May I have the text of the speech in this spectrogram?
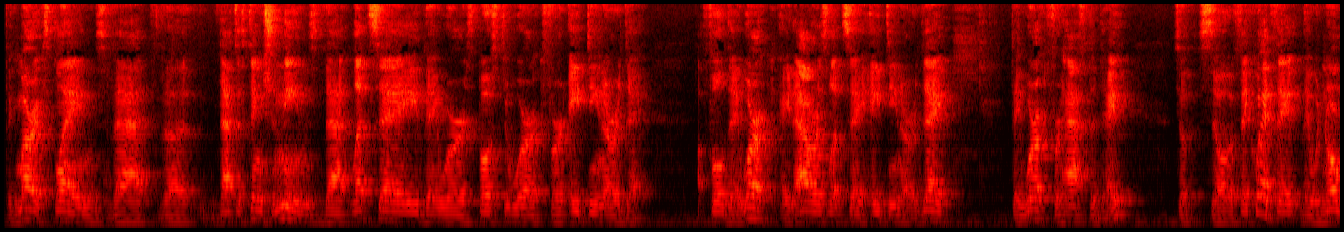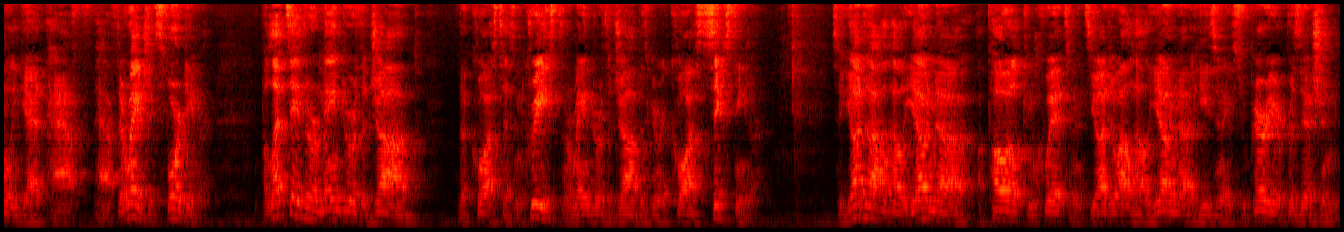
The Gemara explains that the, that distinction means that let's say they were supposed to work for 18 hour a day, full day work, eight hours, let's say 18 hours a day. They work for half the day. So, so if they quit, they, they would normally get half half their wages, for dinner. But let's say the remainder of the job, the cost has increased, the remainder of the job is going to cost six dinar. So Yadu al Helyona, a poel can quit, and it's Yadu al Helyona, he's in a superior position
